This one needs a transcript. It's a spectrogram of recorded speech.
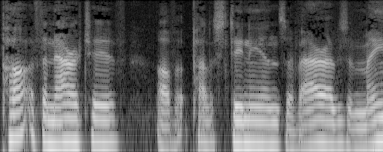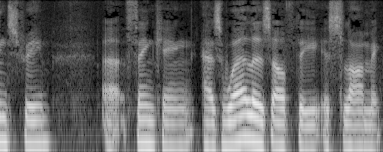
part of the narrative of Palestinians, of Arabs, of mainstream uh, thinking, as well as of the Islamic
